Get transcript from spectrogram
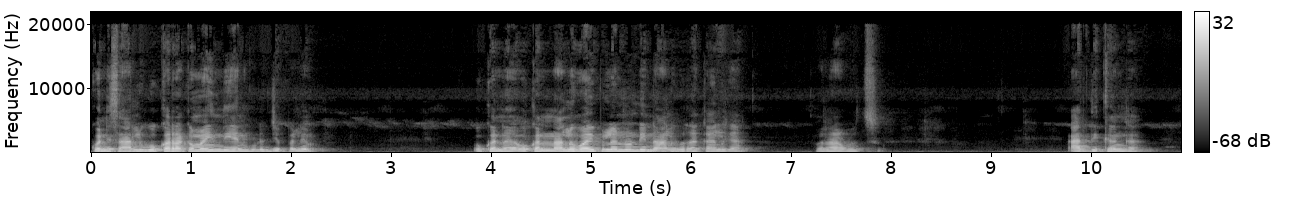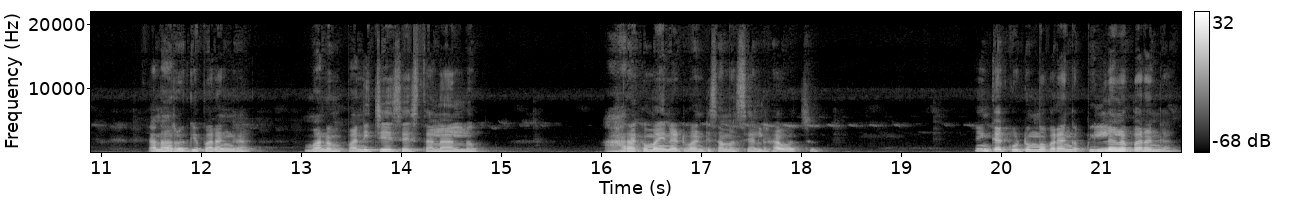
కొన్నిసార్లు ఒక రకమైంది అని కూడా చెప్పలేం. ఒక న- ఒక నలువైపుల నుండి నాలుగు రకాలుగా రావచ్చు. ఆర్థికంగా అనారోగ్యపరంగా మనం పనిచేసే స్థలాల్లో ఆ రకమైనటువంటి సమస్యలు రావచ్చు. ఇంకా కుటుంబ పరంగా పిల్లల పరంగా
